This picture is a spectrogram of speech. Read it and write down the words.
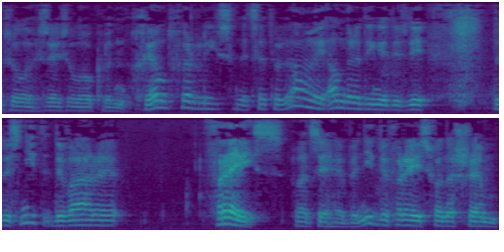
zullen, zij zullen ook hun geld verliezen, etc. Allerlei andere dingen. Dus die, dat is niet de ware vrees wat ze hebben. Niet de vrees van Hashem,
